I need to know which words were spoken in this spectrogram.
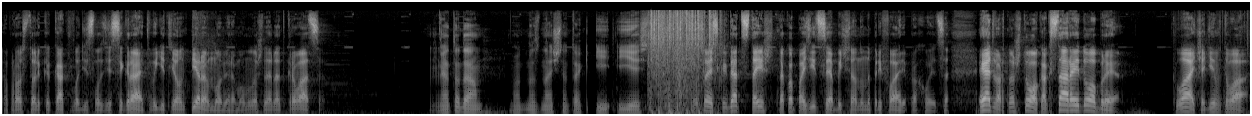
Вопрос только, как Владислав здесь играет. Выйдет ли он первым номером? Ему нужно, наверное, открываться. Это да. Однозначно так и есть. Ну, то есть, когда ты стоишь в такой позиции, обычно она на префаре проходится. Эдвард, ну что, как старые добрые. Клатч, один в два.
